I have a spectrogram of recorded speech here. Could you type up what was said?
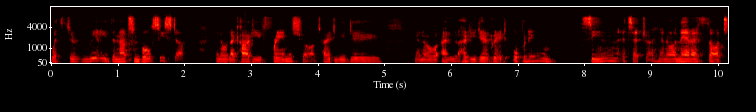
with the, really the nuts and boltsy stuff. You know, like how do you frame a shot? How do you do, you know, how do you do a great opening scene, etc. You know, and then I thought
